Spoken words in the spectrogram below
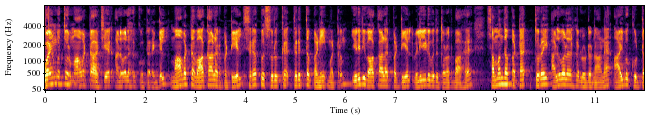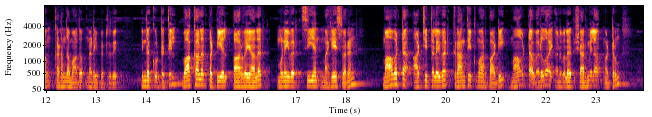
கோயம்புத்தூர் மாவட்ட ஆட்சியர் அலுவலக கூட்டரங்கில் மாவட்ட வாக்காளர் பட்டியல் சிறப்பு சுருக்க திருத்த பணி மற்றும் இறுதி வாக்காளர் பட்டியல் வெளியிடுவது தொடர்பாக சம்பந்தப்பட்ட துறை அலுவலர்களுடனான ஆய்வுக் கூட்டம் கடந்த மாதம் நடைபெற்றது. இந்த கூட்டத்தில் வாக்காளர் பட்டியல் பார்வையாளர் முனைவர் சி. என். மகேஸ்வரன் மாவட்ட ஆட்சித்தலைவர் கிராந்திகுமார் பாட்டி மாவட்ட வருவாய் அலுவலர் ஷர்மிளா மற்றும்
